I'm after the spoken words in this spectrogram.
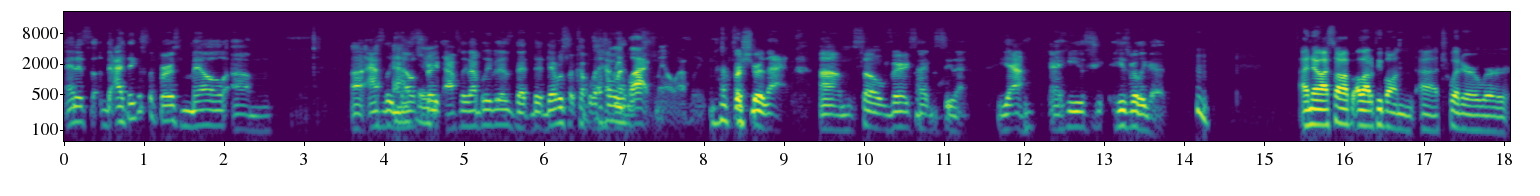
And it's I think it's the first male um uh, athlete, male straight athlete, I believe it is. That, that there was a couple of Definitely headlines black male athlete. for sure that. Um, so very excited to see that. Yeah, and he's he's really good. I know. I saw a lot of people on uh, Twitter were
